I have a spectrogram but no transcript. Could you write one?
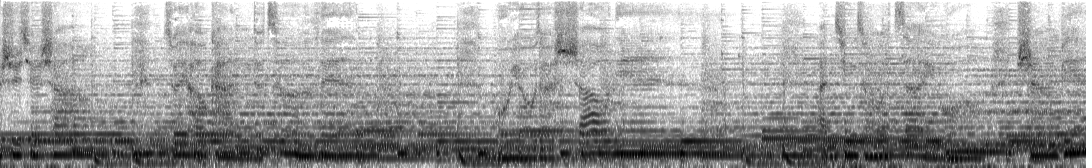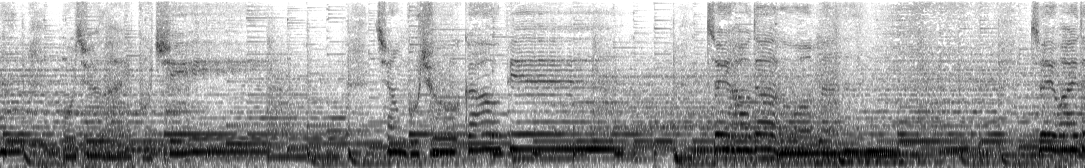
这世界上最好看的侧脸。无忧的少年，安静坐在我身边，我却来不及，讲不出告别。最好的我们，最坏的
